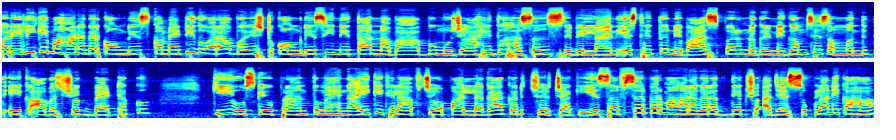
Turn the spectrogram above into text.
बरेली के महानगर कांग्रेस कमेटी द्वारा वरिष्ठ कांग्रेसी नेता नवाब मुजाहिद हसन सिविल लाइन स्थित निवास पर नगर निगम से संबंधित एक आवश्यक बैठक की, उसके उपरांत महँगाई के खिलाफ चौपाल लगाकर चर्चा की। इस अवसर पर महानगर अध्यक्ष अजय शुक्ला ने कहा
